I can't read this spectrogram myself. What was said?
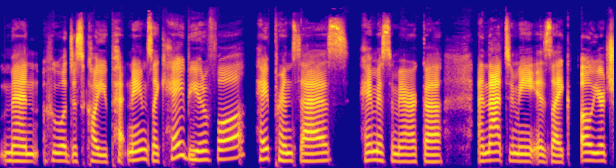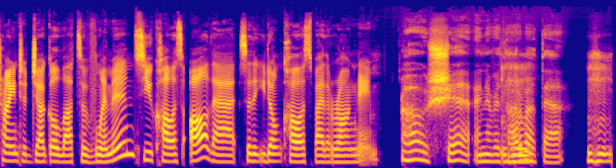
men who will just call you pet names like, hey, beautiful, hey, princess, hey, Miss America. And that to me is like, oh, you're trying to juggle lots of women. So you call us all that so that you don't call us by the wrong name. Oh shit! I never thought Mhm. about that. hmm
